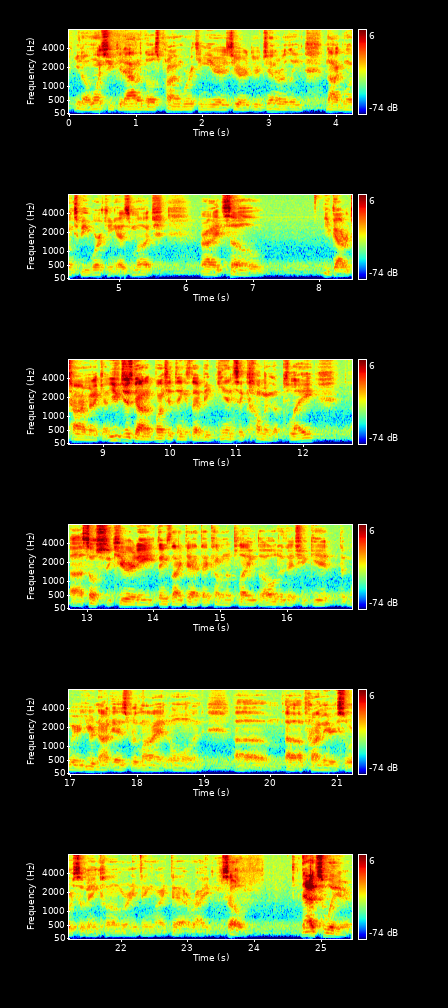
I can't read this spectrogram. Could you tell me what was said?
you know, once you get out of those prime working years, you're you're generally not going to be working as much, right? So you've got retirement account. You've just got a bunch of things that begin to come into play. Uh, Social Security, things like that, that come into play the older that you get, where you're not as reliant on um, a primary source of income or anything like that, right? So that's where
